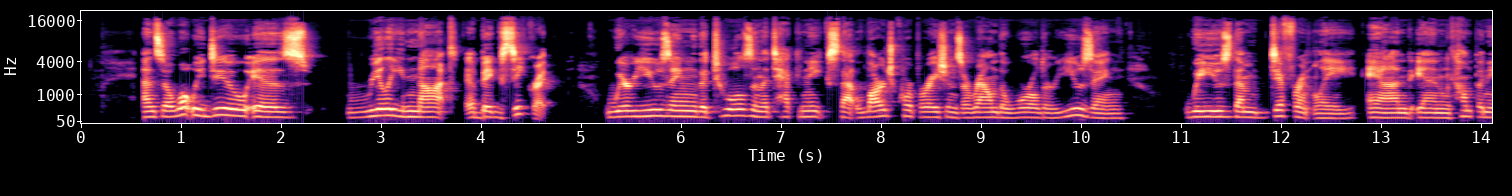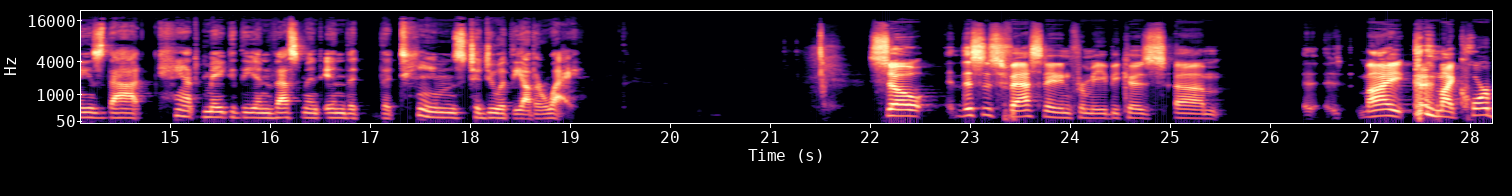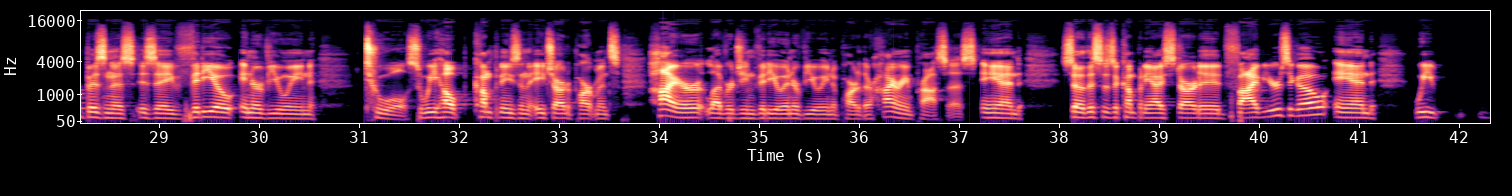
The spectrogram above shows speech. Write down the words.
And so, what we do is really not a big secret we're using the tools and the techniques that large corporations around the world are using. We use them differently, and in companies that can't make the investment in the, the teams to do it the other way. So, this is fascinating for me because um, my my core business is a video interviewing tool. So we help companies in the HR departments hire leveraging video interviewing a part of their hiring process. And so this is a company I started five years ago, and we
